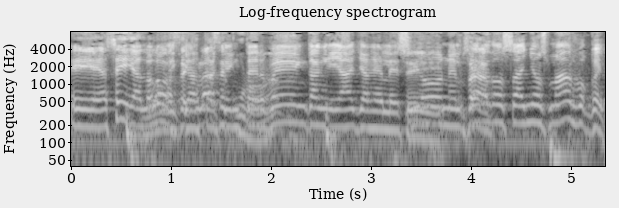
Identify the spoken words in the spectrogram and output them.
Eh, así, a lo No, y que hasta que intervengan y hayan elecciones, Sí, o sea- dos años más, porque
